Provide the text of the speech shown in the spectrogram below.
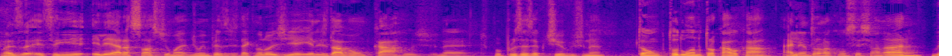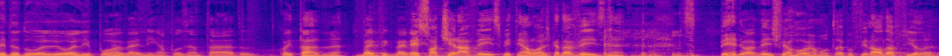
Mas, assim, ele era sócio de uma, de uma empresa de tecnologia e eles davam carros, né, tipo, pros executivos, né? Então, todo ano trocava o carro. Aí ele entrou na concessionária, o vendedor olhou ali, porra, velhinho, aposentado, coitado, né? Vai, vai, vai só tirar a vez, porque tem a lógica da vez, né? Perdeu a vez, ferrou, irmão. Tu vai pro final da fila,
